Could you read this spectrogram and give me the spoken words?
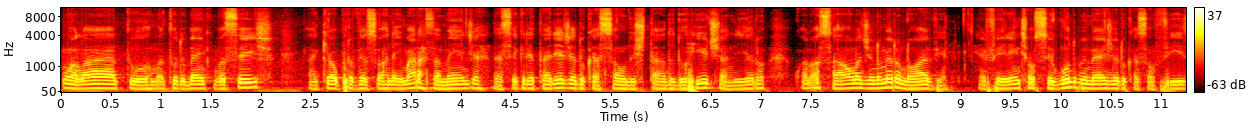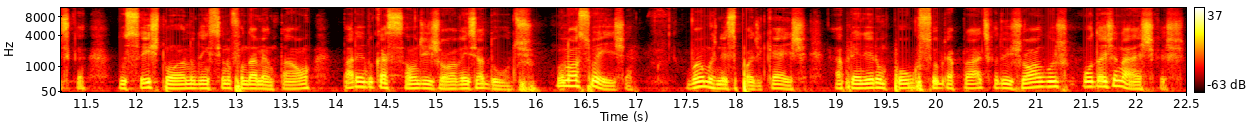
Olá, turma, tudo bem com vocês? Aqui é o professor Neymar Arzamendia, da Secretaria de Educação do Estado do Rio de Janeiro, com a nossa aula de número 9, referente ao segundo bimestre de Educação Física do sexto ano do Ensino Fundamental para a Educação de Jovens e Adultos, o nosso EJA. Vamos, nesse podcast, aprender um pouco sobre a prática dos jogos ou das ginásticas.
